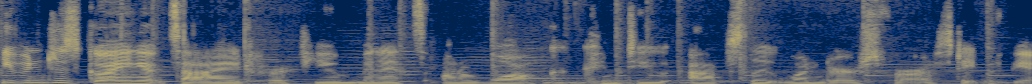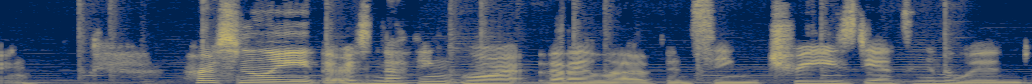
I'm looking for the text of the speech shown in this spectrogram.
even just going outside for a few minutes on a walk can do absolute wonders for our state of being. Personally, there is nothing more that I love than seeing the trees dancing in the wind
